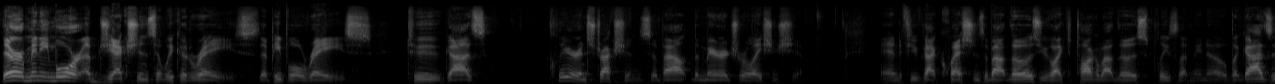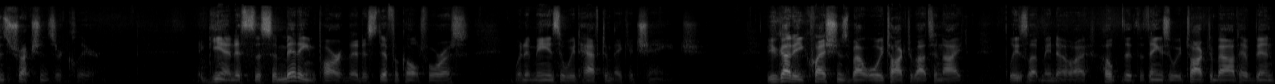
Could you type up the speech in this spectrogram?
There are many more objections that we could raise, that people raise to God's clear instructions about the marriage relationship. And if you've got questions about those, you'd like to talk about those, please let me know. But God's instructions are clear. Again, it's the submitting part that is difficult for us when it means that we'd have to make a change. If you've got any questions about what we talked about tonight, please let me know. I hope that the things that we talked about have been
